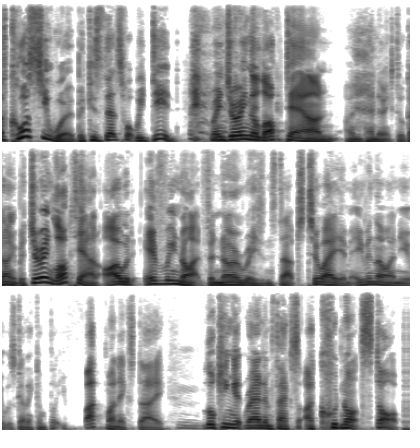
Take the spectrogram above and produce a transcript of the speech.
of course you were because that's what we did. I mean, during the lockdown, I mean, the pandemic's still going, but during lockdown, I would every night for no reason stay up to two a.m. even though I knew it was going to completely fuck my next day, hmm. looking at random facts. I could not stop.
